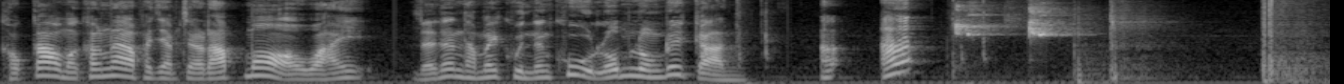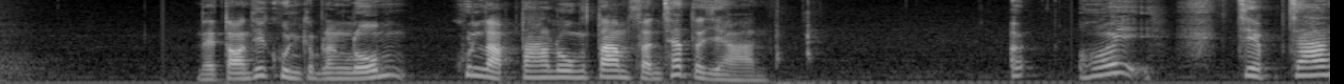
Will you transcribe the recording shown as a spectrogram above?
เขาก้าวมาข้างหน้าพยายามจะรับหม้อเอาไว้ และนั่นทำให้คุณทั้งคู่ล้มลงด้วยกันอะอะในตอนที่คุณกำลังล้ม คุณหลับตาลงตามสัญชาตญาณเอ้อโอ้ย เจ็บจัง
